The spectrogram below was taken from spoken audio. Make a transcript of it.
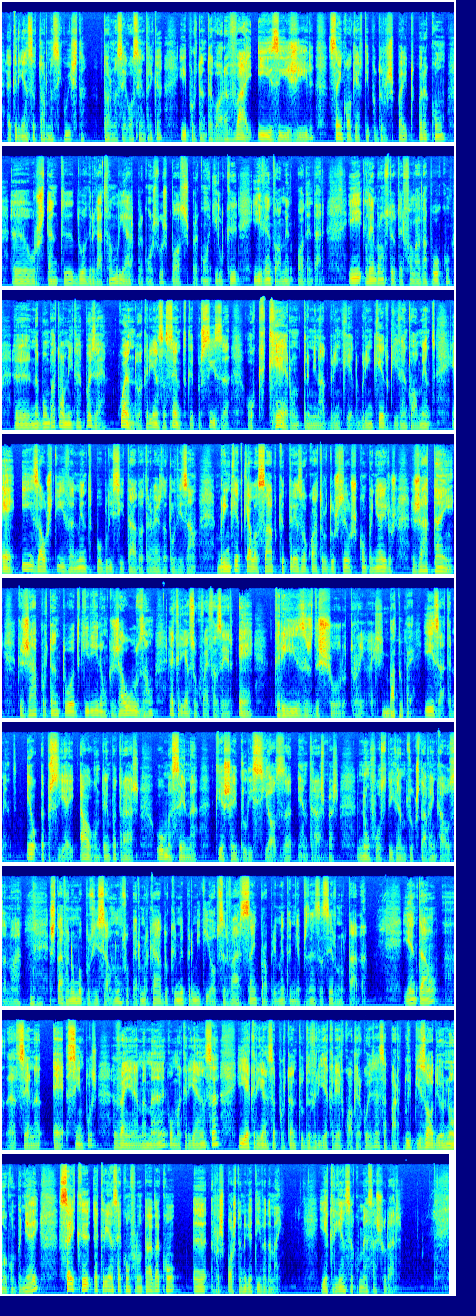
a criança torna-se egoísta torna-se egocêntrica e, portanto, agora vai exigir, sem qualquer tipo de respeito, para com uh, o restante do agregado familiar, para com as suas posses, para com aquilo que eventualmente podem dar. E lembram-se de eu ter falado há pouco uh, na bomba atómica. Pois é, quando a criança sente que precisa ou que quer um determinado brinquedo, brinquedo que eventualmente é exaustivamente publicitado através da televisão, brinquedo que ela sabe que três ou quatro dos seus companheiros já têm, que já, portanto, o adquiriram, que já usam, a criança o que vai fazer é crises de choro terríveis. Bate o pé. Exatamente. Eu apreciei há algum tempo atrás uma cena que achei deliciosa, entre aspas, não fosse, digamos, o que estava em causa, não é? Uhum. Estava numa posição num supermercado que me permitia observar sem propriamente a minha presença ser notada. E então a cena é simples, vem a mamã com uma criança e a criança, portanto, deveria querer qualquer coisa. Essa parte do episódio eu não acompanhei. Sei que a criança é confrontada com a resposta negativa da mãe. E a criança começa a chorar.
